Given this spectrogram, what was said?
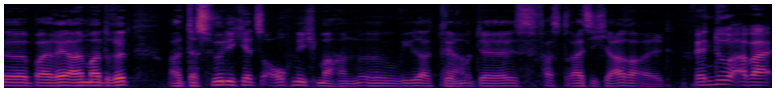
äh, bei Real Madrid. Das würde ich jetzt auch nicht machen. Äh, wie gesagt, der, ja. der ist fast 30 Jahre alt. Wenn du aber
